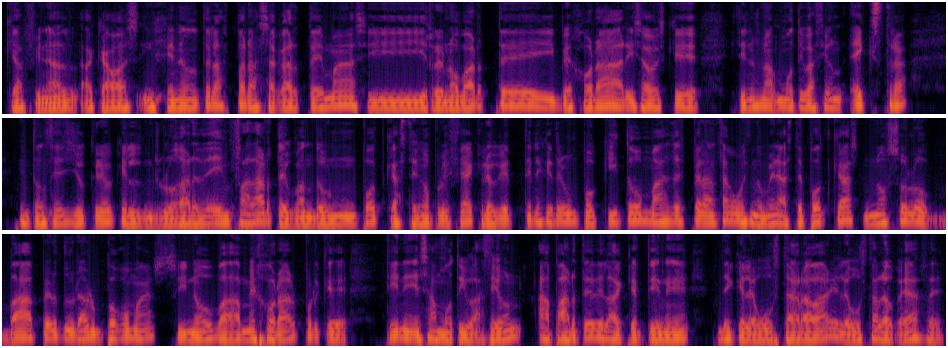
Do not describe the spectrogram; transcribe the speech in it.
que al final acabas ingeniándotelas para sacar temas y renovarte y mejorar y sabes que tienes una motivación extra. Entonces yo creo que en lugar de enfadarte cuando un podcast tenga publicidad, creo que tienes que tener un poquito más de esperanza como diciendo, mira, este podcast no solo va a perdurar un poco más, sino va a mejorar porque tiene esa motivación aparte de la que tiene de que le gusta grabar y le gusta lo que hace.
